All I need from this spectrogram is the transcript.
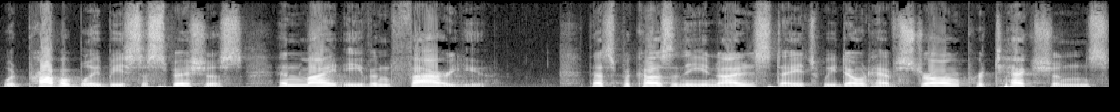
would probably be suspicious, and might even fire you. That's because in the United States we don't have strong protections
